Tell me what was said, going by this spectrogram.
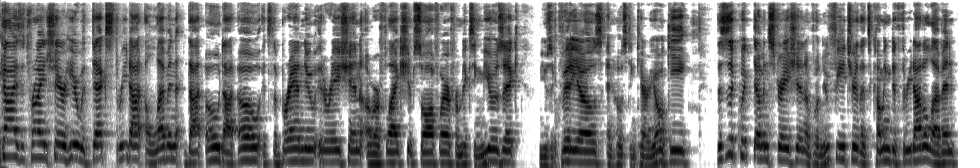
guys, it's Ryan Share here with Dex 3.11.0.0. It's the brand new iteration of our flagship software for mixing music, music videos, and hosting karaoke. This is a quick demonstration of a new feature that's coming to 3.11.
